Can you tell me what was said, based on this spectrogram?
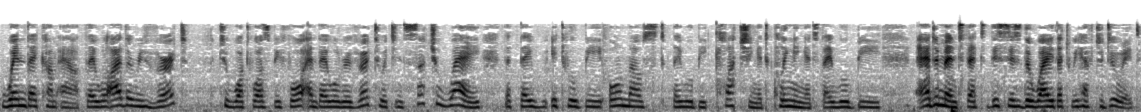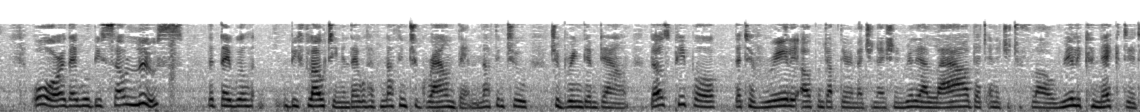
when they come out. They will either revert to what was before and they will revert to it in such a way that they it will be almost they will be clutching it clinging it. They will be adamant that this is the way that we have to do it or they will be so loose that they will be floating and they will have nothing to ground them, nothing to, to bring them down. Those people that have really opened up their imagination, really allowed that energy to flow, really connected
